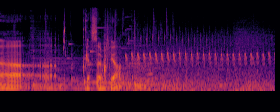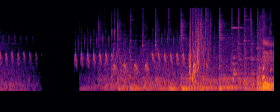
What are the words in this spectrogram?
Uh, guess over here. Hmm.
